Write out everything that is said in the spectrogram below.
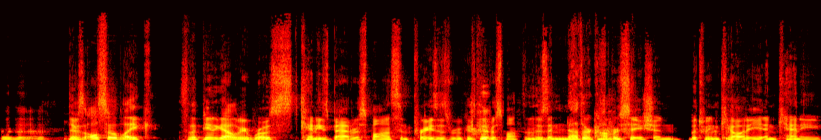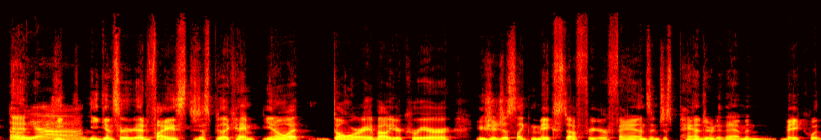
hmm There's also like so the peanut gallery roasts Kenny's bad response and praises Ruka's good response. And there's another conversation between Kaori and Kenny. Oh, And yeah. he, he gives her advice to just be like, hey, you know what? Don't worry about your career. You should just like make stuff for your fans and just pander to them and make what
